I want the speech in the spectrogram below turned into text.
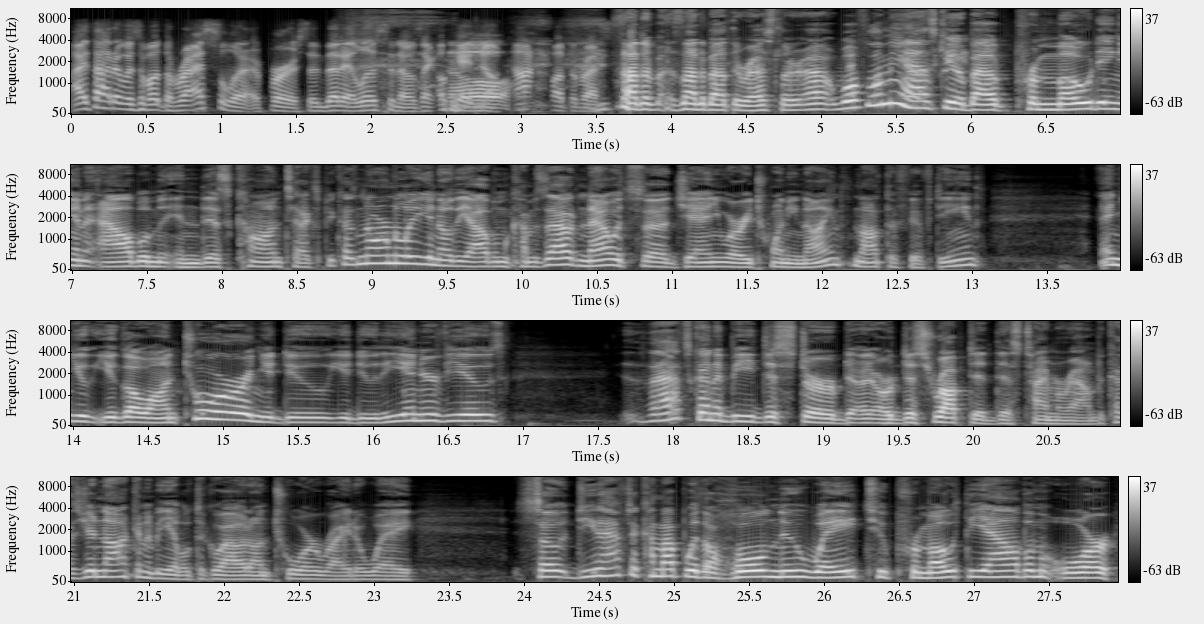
I thought it was about the wrestler at first, and then I listened. I was like, okay, no, no not about the wrestler. It's not, about, it's not about the wrestler. Uh, Wolf, let me ask you about promoting an album in this context, because normally, you know, the album comes out. Now it's uh, January 29th, not the 15th, and you you go on tour and you do you do the interviews. That's going to be disturbed uh, or disrupted this time around because you're not going to be able to go out on tour right away. So, do you have to come up with a whole new way to promote the album, or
